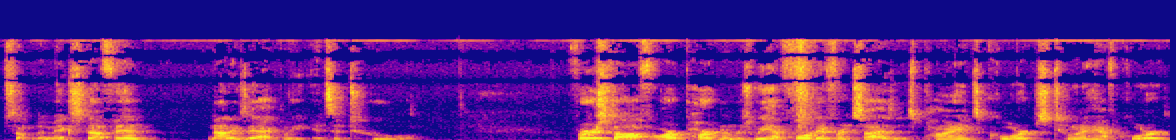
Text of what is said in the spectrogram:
something to mix stuff in? Not exactly, it's a tool. First off, our part numbers, we have four different sizes, pints, quarts, two and a half quart,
